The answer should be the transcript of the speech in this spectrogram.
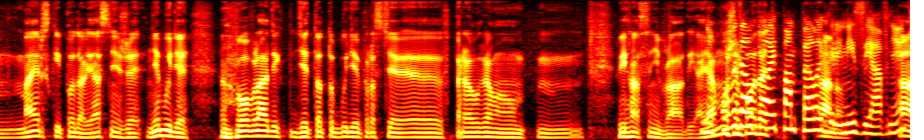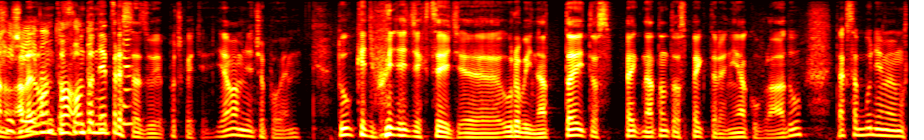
Majerský podal jasne, že nebude vo vláde, kde toto bude proste v programovom mm, vyhlásení vlády. A no, ja môžem povedať, to aj pán Pelegrini áno, zjavne, áno, čiže ale on to, on to nepresadzuje. Počkajte, ja vám niečo poviem. Tu, keď budete chcieť urobiť na, tejto na tomto spektre nejakú vládu, tak sa budeme musieť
